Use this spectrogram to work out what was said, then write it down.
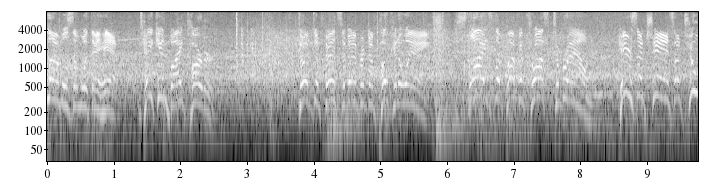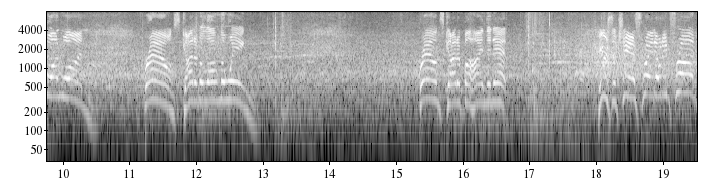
Levels him with the hit. Taken by Carter. Good defensive effort to poke it away. Slides the puck across to Brown. Here's a chance, a two-on-one. Brown's got it along the wing. Brown's got it behind the net. Here's a chance right out in front.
